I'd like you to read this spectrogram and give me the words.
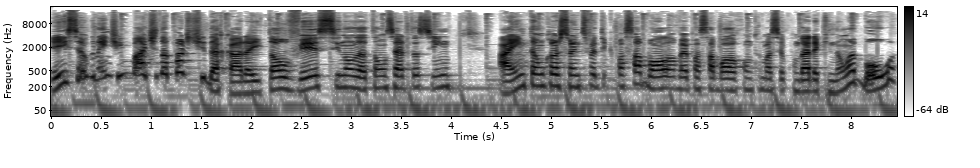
Esse é o grande embate da partida, cara, e talvez se não der tão certo assim, aí então o Carson Wentz vai ter que passar a bola, vai passar a bola contra uma secundária que não é boa,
